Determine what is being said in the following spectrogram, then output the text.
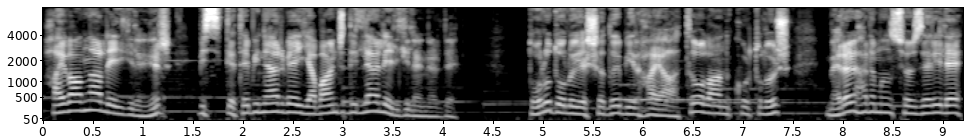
hayvanlarla ilgilenir, bisiklete biner ve yabancı dillerle ilgilenirdi dolu dolu yaşadığı bir hayatı olan Kurtuluş, Meral Hanım'ın sözleriyle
